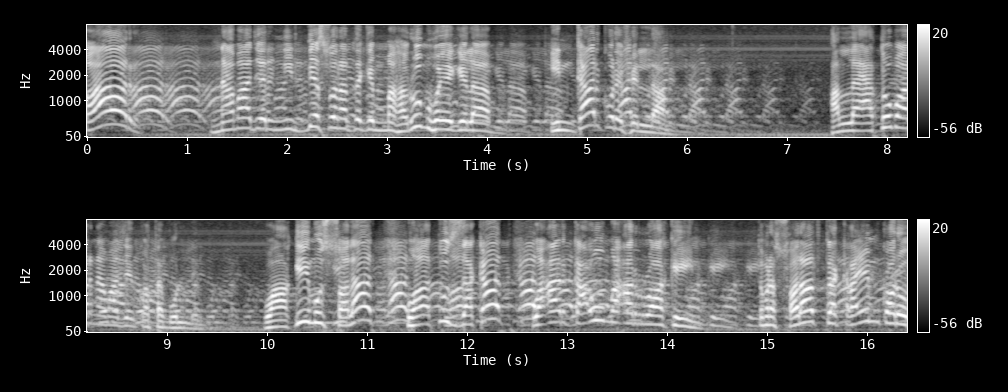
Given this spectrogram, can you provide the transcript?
বার নামাজের নির্দেশনা থেকে মাহরুম হয়ে গেলাম, ইনকার করে ফেললাম। আল্লাহ এতবার নামাজের কথা বললেন। তোমরা কায়েম করো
